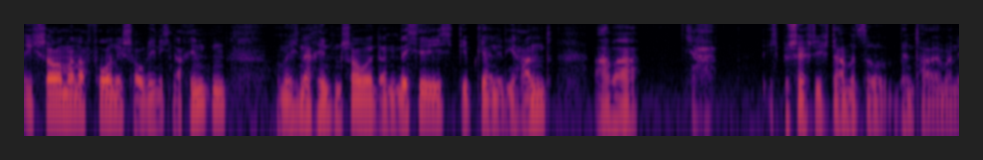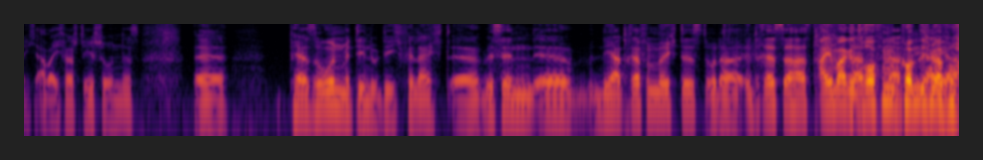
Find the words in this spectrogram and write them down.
Ich schaue mal nach vorne, ich schaue wenig nach hinten. Und wenn ich nach hinten schaue, dann lächle ich, gebe gerne die Hand. Aber ja, ich beschäftige mich damit so mental immer nicht. Aber ich verstehe schon, dass äh, Personen, mit denen du dich vielleicht äh, ein bisschen äh, näher treffen möchtest oder Interesse hast. Einmal getroffen, kommt nicht ja, mehr vor.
